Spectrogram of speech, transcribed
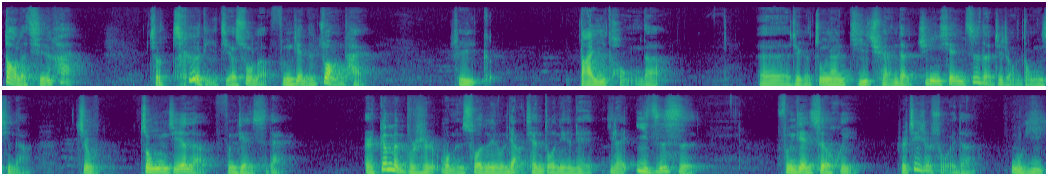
到了秦汉，就彻底结束了封建的状态。是一个大一统的，呃，这个中央集权的郡县制的这种东西呢，就终结了封建时代，而根本不是我们说的那种两千多年来以来一直是封建社会，所以这就是所谓的物役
